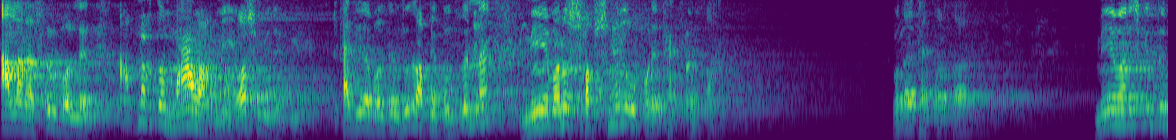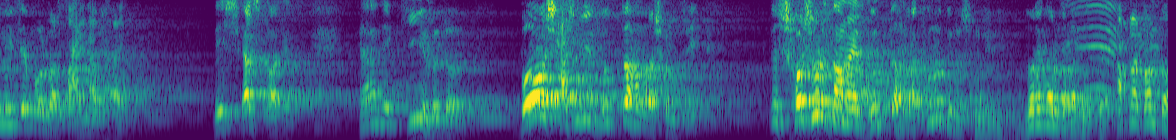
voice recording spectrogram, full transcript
আল্লাহ রাসুল বললেন, আপনার তো মা আর মেয়ে, অসুবিধা কি? খাদিজা বলতেন শুধু আপনি বুঝবেন না, মেয়ে মানুষ সবসময় উপরে থাকবার চায় কোথায় থাকবার চায় মেয়ে মানুষ কিন্তু নিচে পড়বার চায় না ভাই। বিশ্বাস করে কারণ যে কি হলো? বউ শাশুড়ির যুদ্ধ আমরা শুনছি। শ্বশুর জামাইয়ের যুদ্ধ আমরা কোনোদিনও শুনিনি। জোরে কোন কথা করে। আপনার কোন তো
